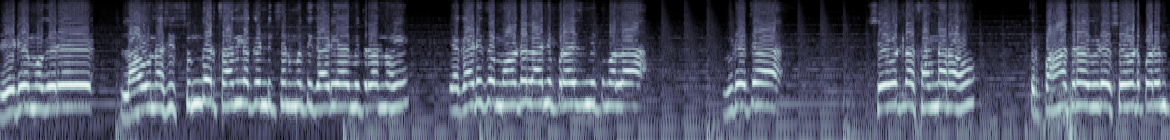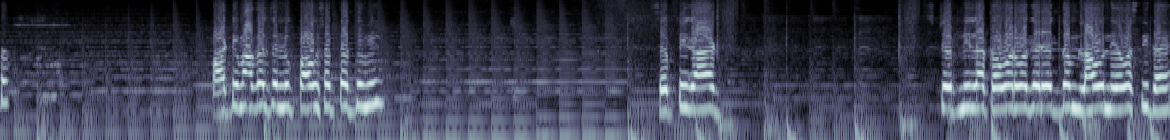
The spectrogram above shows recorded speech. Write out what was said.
रेडियम वगैरे लावून अशी सुंदर चांगल्या कंडिशनमध्ये गाडी आहे मित्रांनो ही. या गाडीचं मॉडेल आणि प्राइस मी तुम्हाला व्हिडिओच्या शेवटला सांगणार आहो. तर पाहत राहा व्हिडिओ शेवटपर्यंत. पाठीमागलचं लुक पाहू शकता तुम्ही. सेफ्टी गार्ड स्टेपनीला कव्हर वगैरे एकदम लावून व्यवस्थित आहे.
